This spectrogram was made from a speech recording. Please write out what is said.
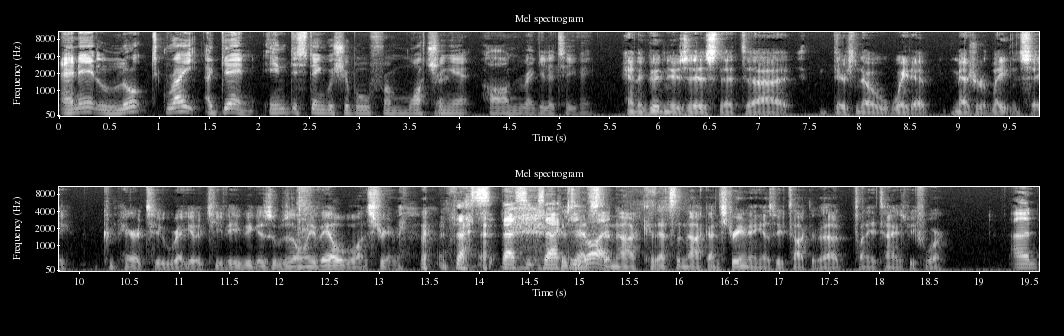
and it looked great. Again, indistinguishable from watching right. it on regular TV. And the good news is that uh, there's no way to measure latency compared to regular TV because it was only available on streaming. that's that's exactly that's right. the knock. That's the knock on streaming, as we've talked about plenty of times before. And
